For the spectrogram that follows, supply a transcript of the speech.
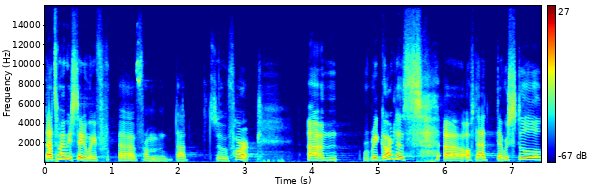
that's why we stayed away uh, from that so far. Um, regardless uh, of that, there was still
